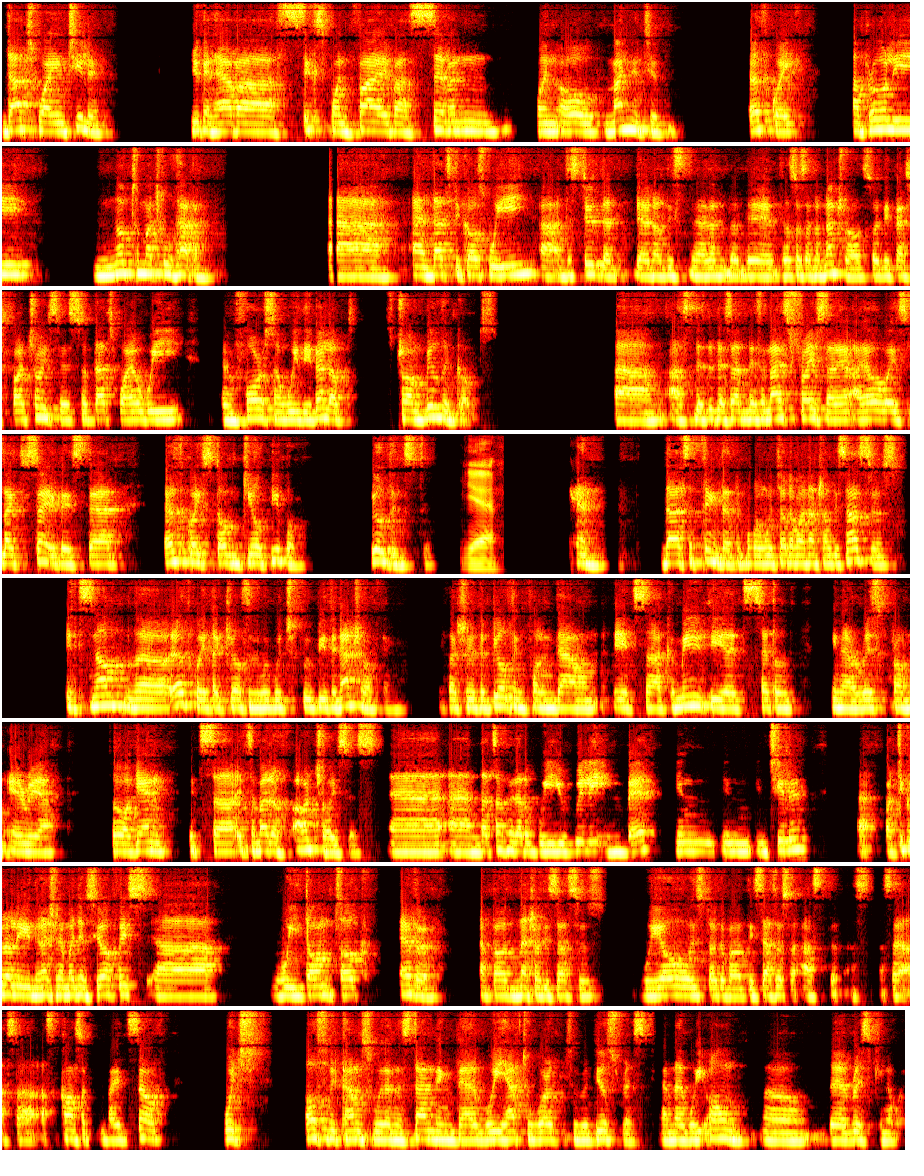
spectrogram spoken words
that's why in Chile you can have a 6.5, a 7.0 magnitude earthquake, and probably not too much will happen uh, and that's because we uh, understood that you know, this, uh, the processes are not natural, so it depends on our choices. So that's why we enforce and we developed strong building codes. Uh, as there's a, there's a nice phrase that I, I always like to say is that earthquakes don't kill people, buildings do. Yeah. And that's the thing that when we talk about natural disasters, it's not the earthquake that kills it, which would be the natural thing it's actually the building falling down. It's a community that's settled in a risk-prone area. So again, it's a, it's a matter of our choices, uh, and that's something that we really embed in in, in Chile, uh, particularly in the National Emergency Office. Uh, we don't talk ever about natural disasters. We always talk about disasters as, as, as, a, as, a, as a concept by itself, which also becomes with understanding that we have to work to reduce risk and that we own uh, the risk in a way.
